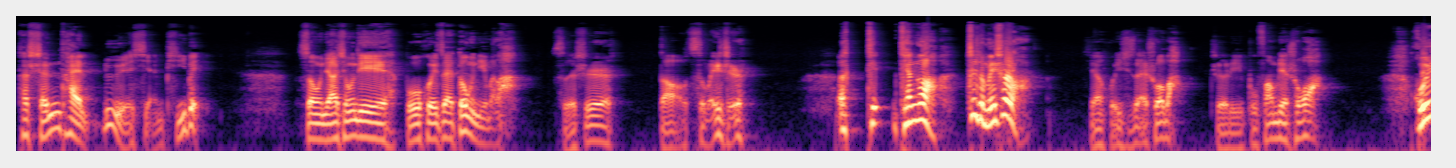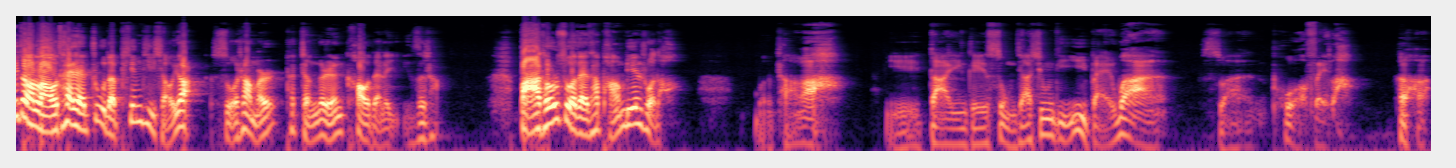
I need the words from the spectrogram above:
他神态略显疲惫。宋家兄弟不会再动你们了，此事到此为止。呃，田田哥，这就没事了，先回去再说吧。这里不方便说话。回到老太太住的偏僻小院，锁上门，他整个人靠在了椅子上，把头坐在他旁边，说道：“孟长啊，你答应给宋家兄弟一百万，算破费了。哈哈，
